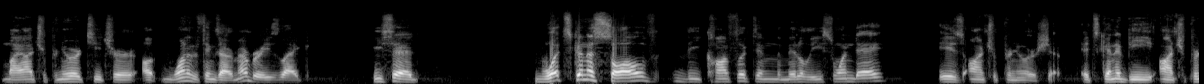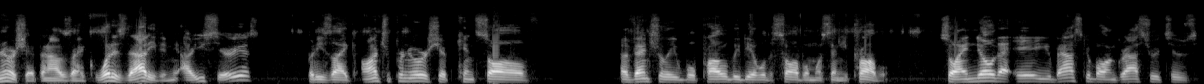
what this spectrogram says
my entrepreneur teacher, uh, one of the things I remember, he's like, he said, "What's going to solve the conflict in the Middle East one day is entrepreneurship. It's going to be entrepreneurship." And I was like, "What does that even mean? Are you serious?" but he's like entrepreneurship can solve eventually we'll probably be able to solve almost any problem so i know that aau basketball and grassroots is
